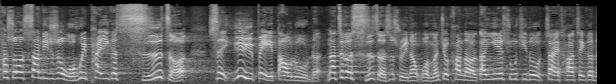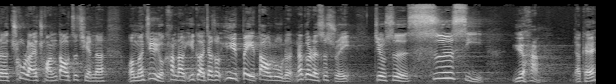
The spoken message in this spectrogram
他说：“上帝就说我会派一个使者。”是预备道路的，那这个使者是谁呢？我们就看到，当耶稣基督在他这个的出来传道之前呢，我们就有看到一个叫做预备道路的那个人是谁？就是施洗约翰。OK，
